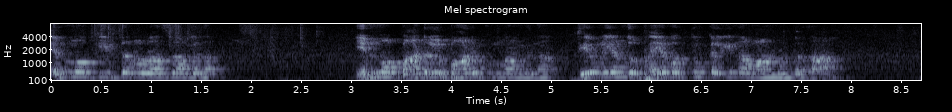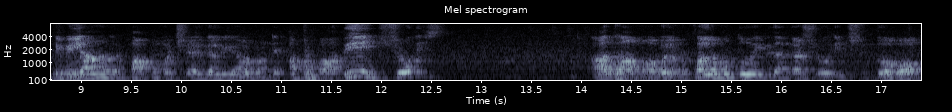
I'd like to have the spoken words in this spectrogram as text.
ఎన్నో కీర్తనలు రాసావు కదా. ఎన్నో పాటలు పాడుకున్నావు కదా. దేవుని ఎందు భయభక్తు కలిగిన వాడు కదా. నువ్వు ఇలాగ పాపము చేయగలిగాడు అంటే అపవాది శోధిస్తుంది ఆదాము అవలను ఫలముతో ఈ విధంగా శోధించిందో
